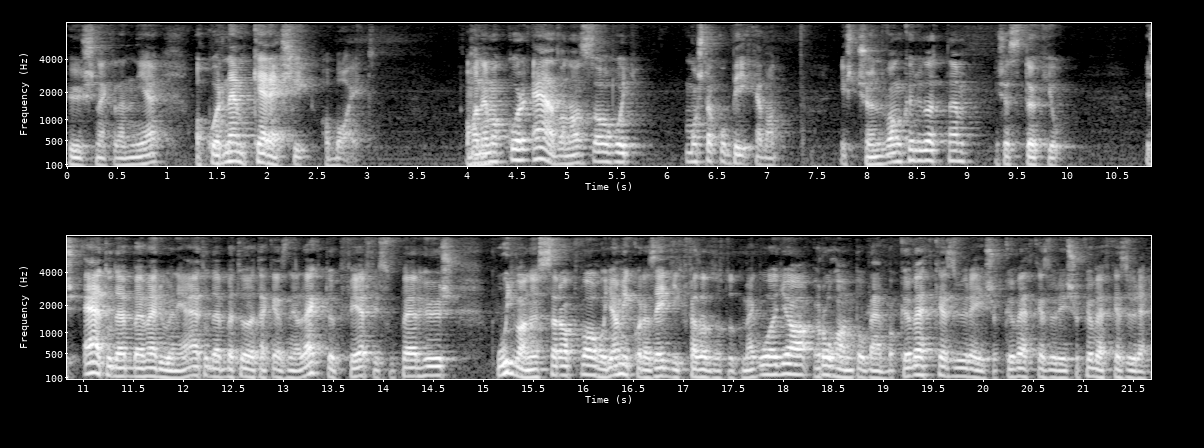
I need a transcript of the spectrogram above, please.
hősnek lennie, akkor nem keresi a bajt. Hanem akkor el van azzal, hogy most akkor béke van. És csönd van körülöttem, és ez tök jó. És el tud ebbe merülni, el tud ebbe töltekezni. A legtöbb férfi szuperhős úgy van összerakva, hogy amikor az egyik feladatot megoldja, rohan tovább a következőre, és a következőre, és a következőre.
